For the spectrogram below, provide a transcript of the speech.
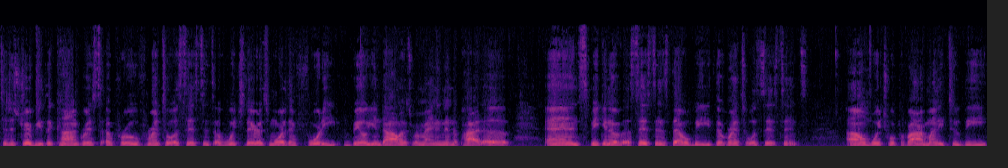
to distribute the Congress approved rental assistance, of which there is more than $40 billion remaining in the pot of. And speaking of assistance, that will be the rental assistance, um, which will provide money to the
